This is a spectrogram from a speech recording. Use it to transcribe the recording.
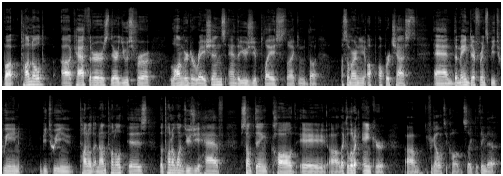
But tunneled uh, catheters, they're used for longer durations, and they're usually placed like in the somewhere in the upper chest. And the main difference between between tunneled and untunneled is the tunneled ones usually have something called a uh, like a little anchor. Um, I forgot what's it called. It's like the thing that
